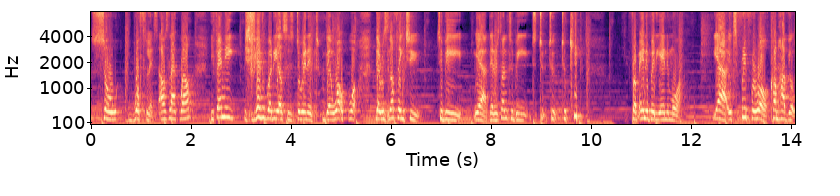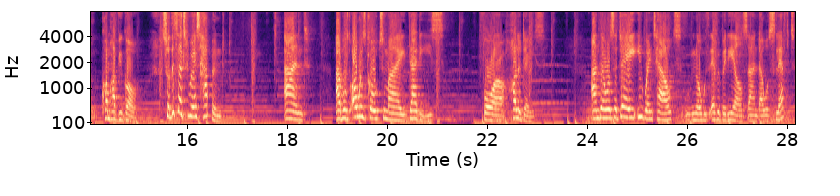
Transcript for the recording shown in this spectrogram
so worthless. I was like, well, if any, if everybody else is doing it, then what? What? There is nothing to to be. Yeah, there is nothing to be to to, to keep from anybody anymore. Yeah, it's free for all. Come have your come have your go. So this experience happened, and I would always go to my daddy's for holidays. And there was a day he went out, you know, with everybody else, and I was left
